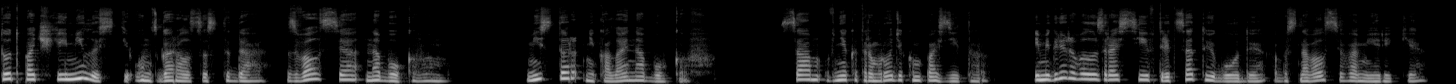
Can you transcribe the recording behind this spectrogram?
Тот по чьей милости он сгорал со стыда, звался Набоковым. Мистер Николай Набоков. Сам в некотором роде композитор. Эмигрировал из России в 30-е годы, обосновался в Америке.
